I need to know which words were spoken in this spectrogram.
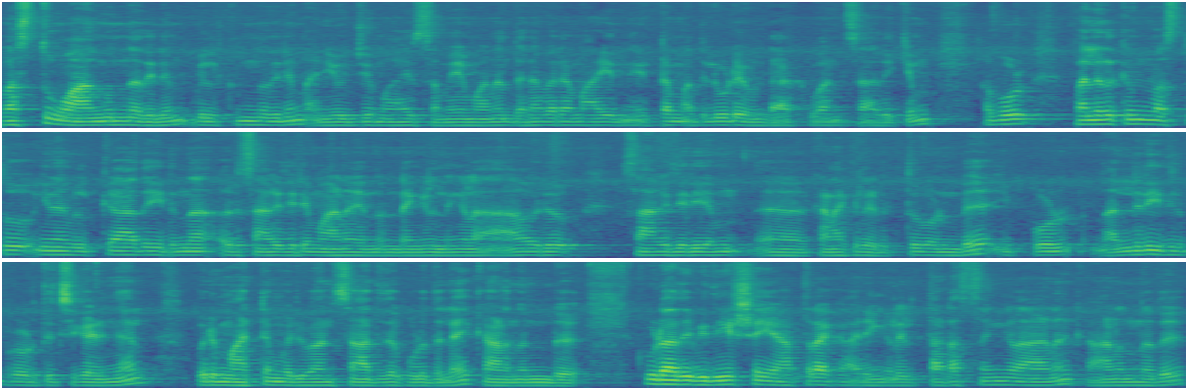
വസ്തു വാങ്ങുന്നതിനും വിൽക്കുന്നതിനും അനുയോജ്യമായ സമയമാണ്. ധനപരമായ നേട്ടം അതിലൂടെ ഉണ്ടാക്കുവാൻ സാധിക്കും. അപ്പോൾ പലർക്കും വസ്തു ഇങ്ങനെ വിൽക്കാതെ ഇരുന്ന ഒരു സാഹചര്യമാണ് എന്നുണ്ടെങ്കിൽ നിങ്ങൾ ആ ഒരു സാഹചര്യം കണക്കിലെടുത്തുകൊണ്ട് ഇപ്പോൾ നല്ല രീതിയിൽ പ്രവർത്തിച്ചു കഴിഞ്ഞാൽ ഒരു മാറ്റം വരുവാൻ സാധ്യത കൂടുതലായി കാണുന്നുണ്ട്. കൂടാതെ വിദേശ യാത്രാ കാര്യങ്ങളിൽ തടസ്സങ്ങളാണ് കാണുന്നത്.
